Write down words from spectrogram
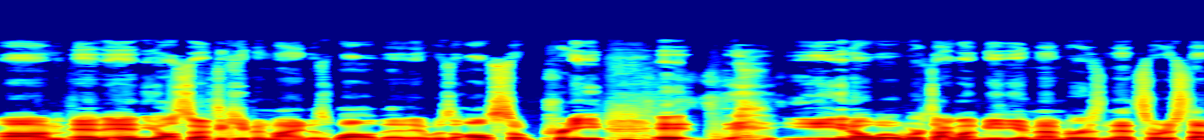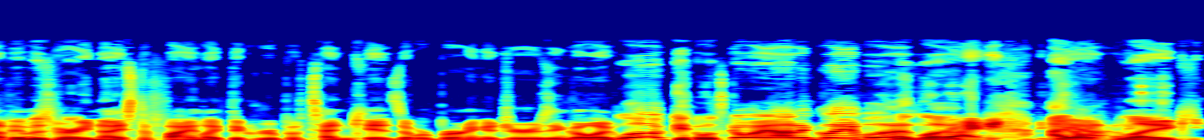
Um, and and you also have to keep in mind as well that it was also pretty. It, you know, we're talking about media members and that sort of stuff. It was very nice to find like the group of ten kids that were burning a jersey and go like, look, what's going on in Cleveland? Like, right. I yeah. don't like,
